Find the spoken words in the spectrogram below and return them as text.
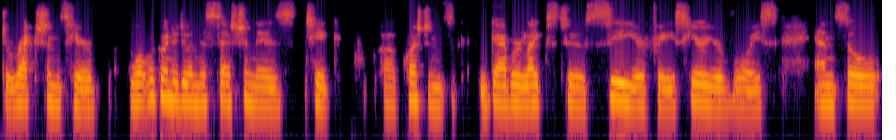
directions here. What we're going to do in this session is take uh, questions. Gabor likes to see your face, hear your voice. And so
